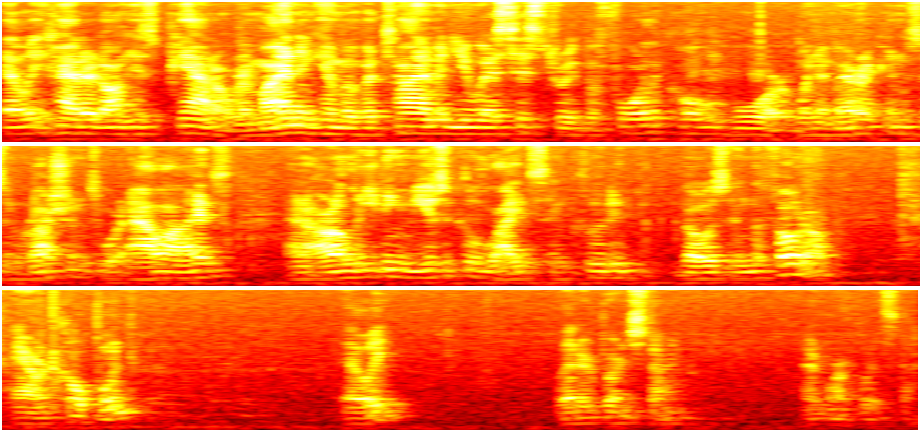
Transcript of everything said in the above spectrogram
Elie had it on his piano, reminding him of a time in U.S. history before the Cold War when Americans and Russians were allies, and our leading musical lights included those in the photo Aaron Copland, Elie, Leonard Bernstein, and Marc Blitzstein.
